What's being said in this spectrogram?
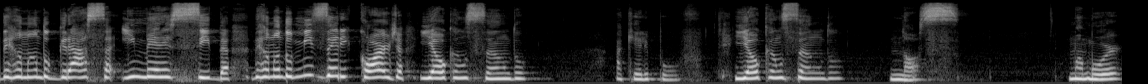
derramando graça imerecida, derramando misericórdia e alcançando aquele povo, e alcançando nós. Um amor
